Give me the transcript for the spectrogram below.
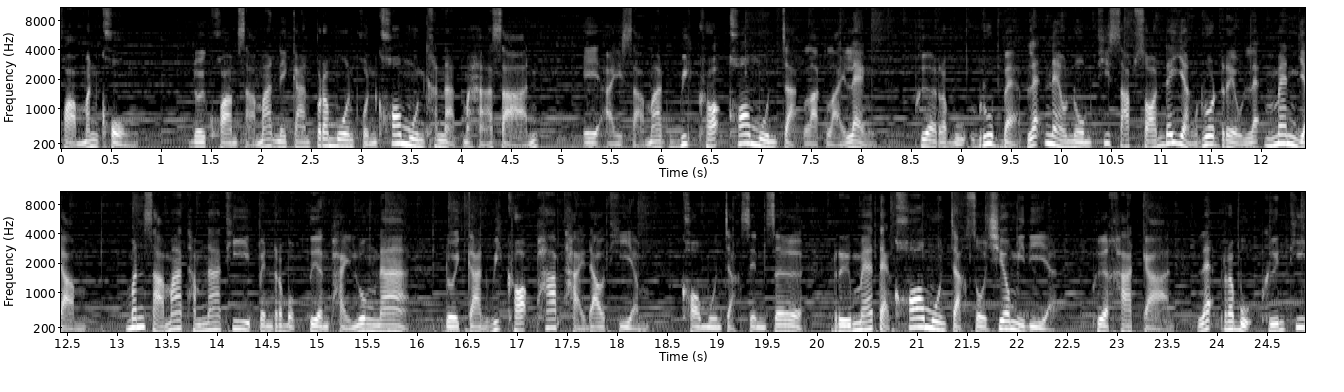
ความมั่นคง โดยความสามารถในการประมวลผลข้อมูลขนาดมหาศาล AI สามารถวิเคราะห์ข้อมูลจากหลากหลายแหล่ง เพื่อระบุรูปแบบและแนวโน้มที่ซับซ้อนได้อย่างรวดเร็วและแม่นยำ มันสามารถทำหน้าที่เป็นระบบเตือนภัยล่วงหน้า โดยการวิเคราะห์ภาพถ่ายดาวเทียม ข้อมูลจากเซ็นเซอร์ หรือแม้แต่ข้อมูลจากโซเชียลมีเดียเพื่อคาดการณ์และระบุพื้นที่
